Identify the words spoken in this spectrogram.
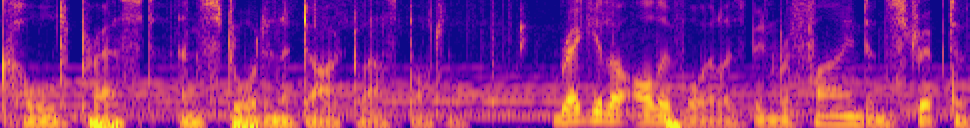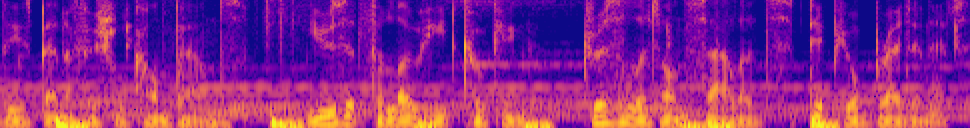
cold pressed, and stored in a dark glass bottle. Regular olive oil has been refined and stripped of these beneficial compounds. Use it for low heat cooking, drizzle it on salads, dip your bread in it.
